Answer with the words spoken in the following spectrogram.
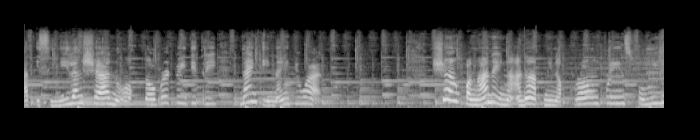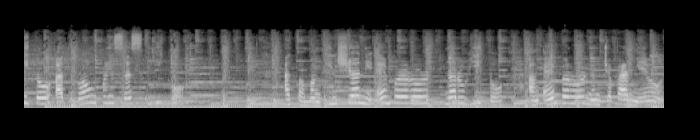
at isinilang siya noong October 23, 1991. Siya ang panganay na anak ni na Crown Prince Fumihito at Crown Princess Hiko. At pamangkin siya ni Emperor Naruhito, ang Emperor ng Japan ngayon.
